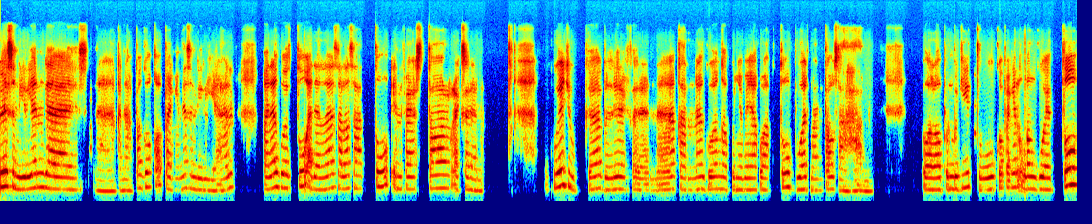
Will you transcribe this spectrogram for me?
gue sendirian guys. Nah, kenapa gue kok pengennya sendirian? karena gue tuh adalah salah satu investor reksadana. Gue juga beli reksadana karena gue nggak punya banyak waktu buat mantau saham. Walaupun begitu, gue pengen uang gue tuh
